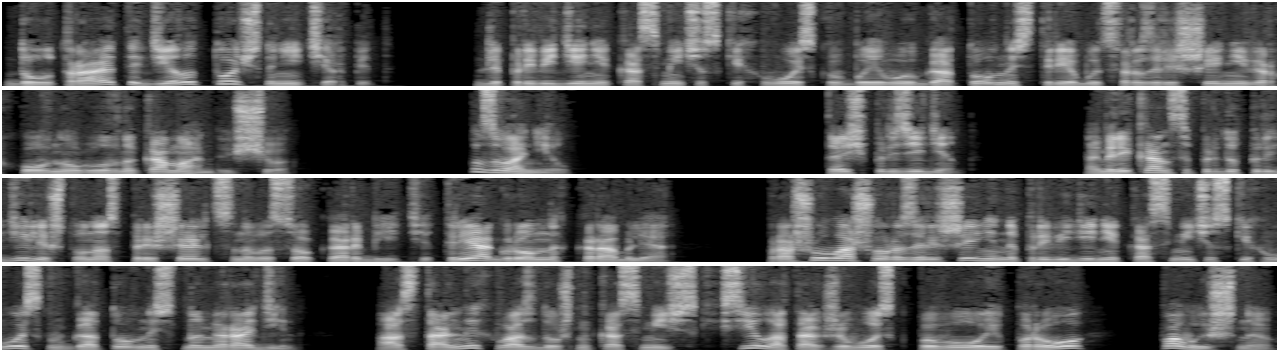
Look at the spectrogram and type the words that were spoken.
До утра это дело точно не терпит. Для приведения космических войск в боевую готовность требуется разрешение Верховного Главнокомандующего. Позвонил. Товарищ президент, Американцы предупредили, что у нас пришельцы на высокой орбите, три огромных корабля. Прошу вашего разрешения на приведение космических войск в готовность номер один, а остальных воздушно-космических сил, а также войск ПВО и ПРО – повышенную.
